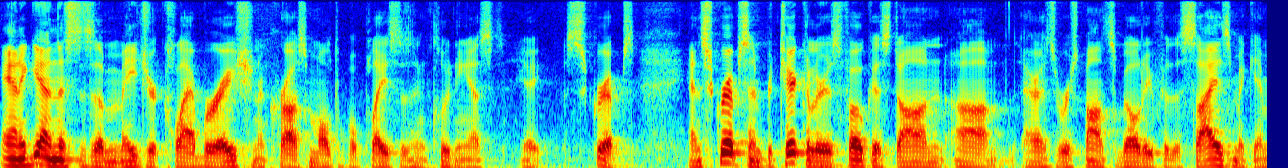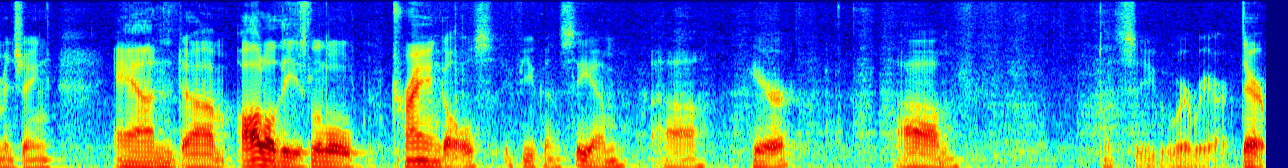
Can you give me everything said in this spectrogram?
And again, this is a major collaboration across multiple places, including S- uh, Scripps. And Scripps in particular is focused on, um, has responsibility for the seismic imaging. And um, all of these little triangles, if you can see them uh, here, um, let's see where we are. There.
